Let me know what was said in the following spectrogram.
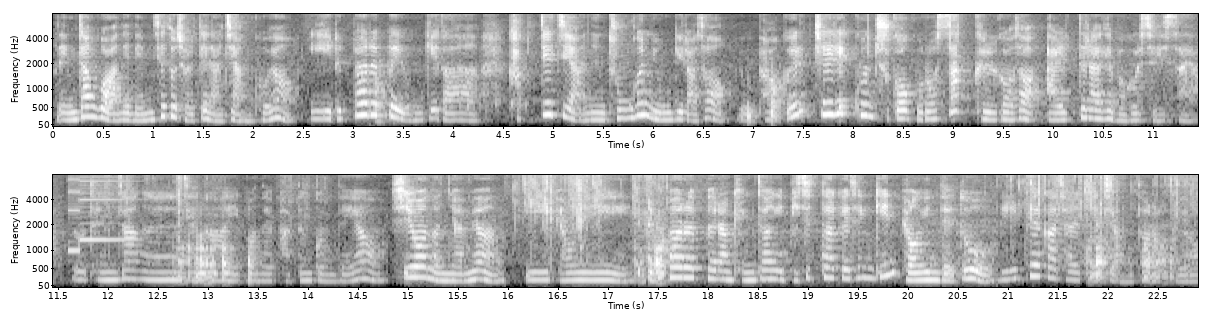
냉장고 안에 냄새도 절대 나지 않고요. 이 르파르페 용기가 각지지 않은 둥근 용기라서 이 벽을 실리콘 주걱으로 싹 긁어서 알뜰하게 먹을 수 있어요. 이 된장은 제가 이번 에 받은 건데요. 씌워놨냐면 이 병이 르파르페랑 굉장히 비슷하게 생긴 병인데도 밀폐가 잘 되지 않더라고요.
